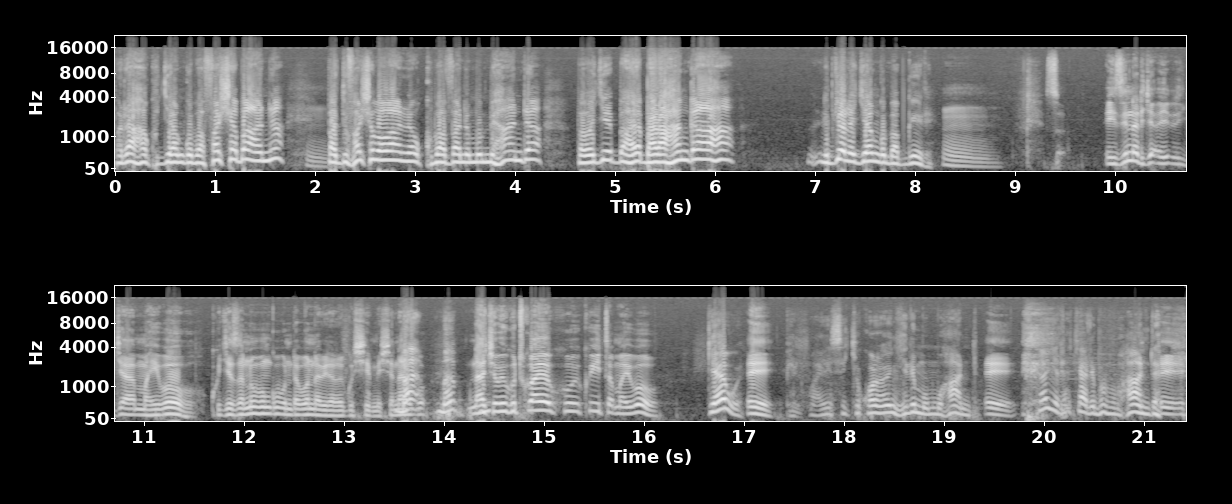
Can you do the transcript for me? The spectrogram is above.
bari aha kugira ngo bafashe abana badufashe abana bana kubavana mu mihanda babage- ba- bari aha ngaha ni byo nagira ngo mbabwire. Mm. So, izina rya, mayibobo kugeza n'ubu ngubu ndabona biragushimisha Ma- ntabwo ma- ntacyo bigutwaye kwita mayibobo? Yewe? Eh. Bintwaye se cyo ko nkiri mu muhanda? Eh. Nanjye ndacyari mu muhanda. Eh.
